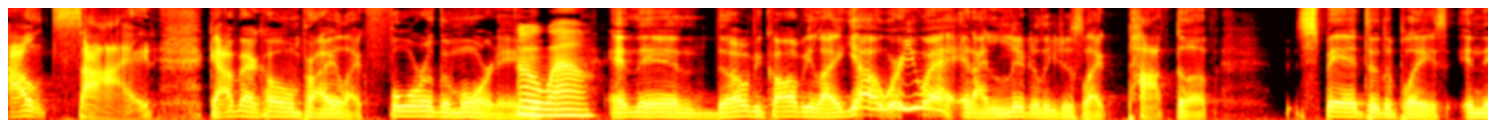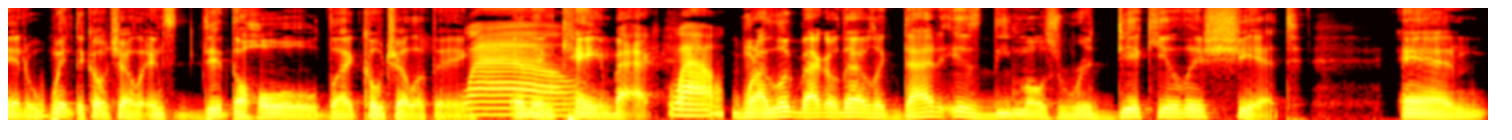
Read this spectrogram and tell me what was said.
outside got back home probably like four in the morning Oh, wow. and then the homie called me like yo where you at and i literally just like popped up sped to the place and then went to coachella and did the whole like coachella thing Wow. and then came back Wow. when I look back on that, I was like, that is the most ridiculous shit. And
